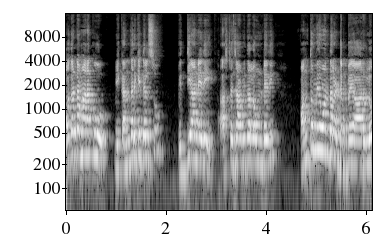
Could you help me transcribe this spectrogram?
మొదట మనకు మీకు అందరికీ తెలుసు విద్య అనేది రాష్ట్ర జాబితాలో ఉండేది. పంతొమ్మిది వందల డెబ్బై ఆరులో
